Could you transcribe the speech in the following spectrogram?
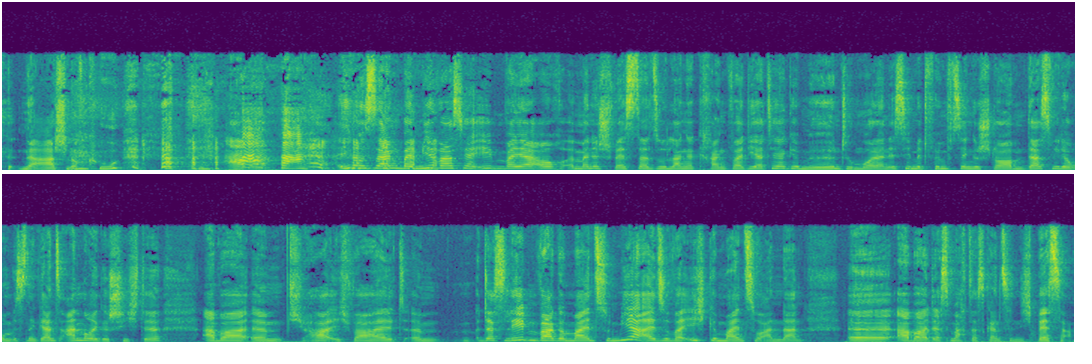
ne Arschlochkuh. aber ich muss sagen, bei mir war es ja eben, weil ja auch meine Schwester so lange krank war, die hatte ja Gehirntumor, dann ist sie mit 15 gestorben. Das wiederum ist eine ganz andere Geschichte. Aber ähm, tja, ich war halt, ähm, das Leben war gemein zu mir, also war ich gemein zu anderen. Äh, aber das macht das Ganze nicht besser.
